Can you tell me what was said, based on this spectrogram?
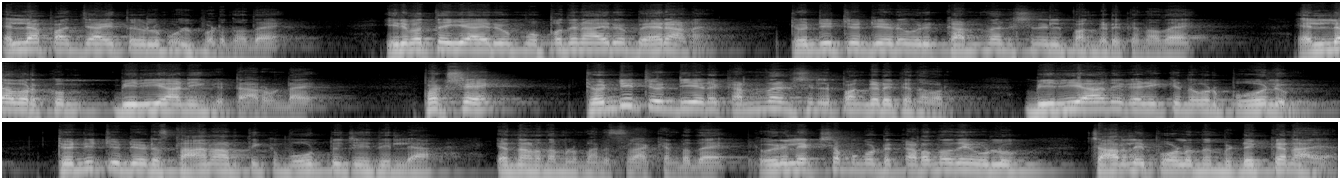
എല്ലാ പഞ്ചായത്തുകളും ഉൾപ്പെടുന്നത്. ഇരുപത്തയ്യായിരവും മുപ്പതിനായിരം പേരാണ് ട്വന്റി ട്വന്റിയുടെ ഒരു കൺവെൻഷനിൽ പങ്കെടുക്കുന്നത്. എല്ലാവർക്കും ബിരിയാണിയും കിട്ടാറുണ്ട്. പക്ഷേ ട്വന്റി ട്വന്റിയുടെ കൺവെൻഷനിൽ പങ്കെടുക്കുന്നവർ ബിരിയാണി കഴിക്കുന്നവർ പോലും ട്വന്റി ട്വന്റിയുടെ സ്ഥാനാർത്ഥിക്ക് വോട്ട് ചെയ്തില്ല എന്നാണ് നമ്മൾ മനസ്സിലാക്കേണ്ടത്. ഒരു ലക്ഷം കൊണ്ട് കടന്നതേ ഉള്ളൂ ചാർലി പോൾ എന്ന മിടുക്കനായ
